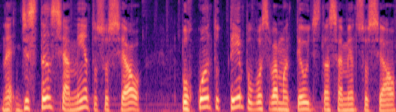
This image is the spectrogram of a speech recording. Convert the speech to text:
Né? Distanciamento social. Por quanto tempo você vai manter o distanciamento social?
